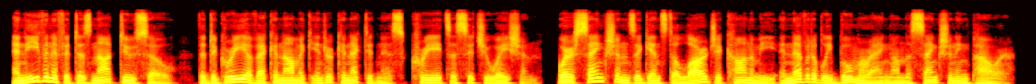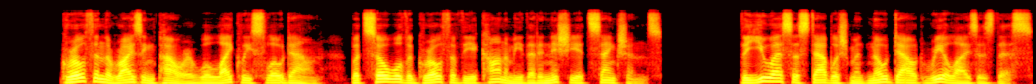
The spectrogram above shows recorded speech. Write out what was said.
And even if it does not do so, the degree of economic interconnectedness creates a situation where sanctions against a large economy inevitably boomerang on the sanctioning power. Growth in the rising power will likely slow down, but so will the growth of the economy that initiates sanctions. The US establishment no doubt realizes this.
